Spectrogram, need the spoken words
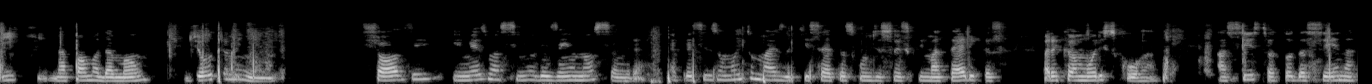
Bic na palma da mão de outra menina. Chove e mesmo assim o desenho não sangra. É preciso muito mais do que certas condições climatéricas para que o amor escorra. Assisto a toda a cena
